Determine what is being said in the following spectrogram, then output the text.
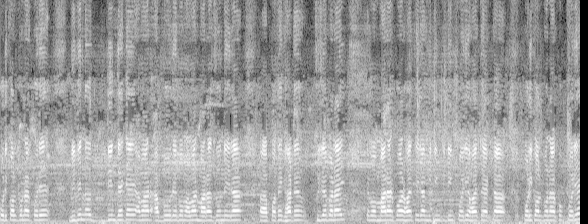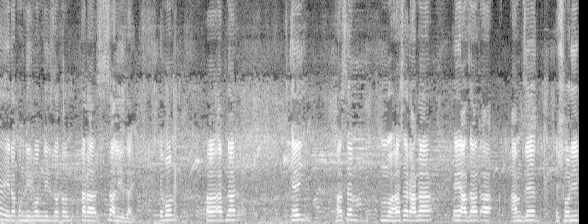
পরিকল্পনা করে বিভিন্ন দিন থেকে আমার আব্বুর এবং আমার মারার জন্য এরা পথে ঘাটে খুঁজে বেড়ায় এবং মারার পর হয়তো এরা মিটিং টিটিং করে হয়তো একটা পরিকল্পনা করে এরকম নির্মম নির্যাতন তারা চালিয়ে যায়। এবং আপনার এই হাসেম হাসে রানা এই আজাদ আমজেদ শরীফ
